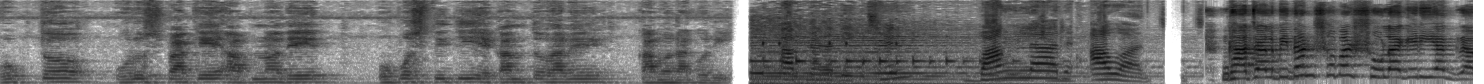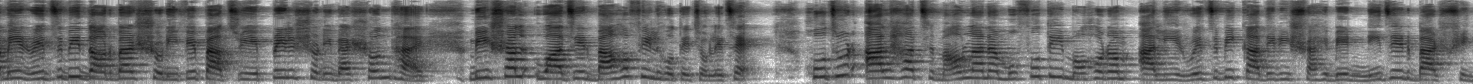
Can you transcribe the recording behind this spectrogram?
উক্ত উরুস পাকে আপনাদের উপস্থিতি একান্তভাবে কামনা করি। আপনারা দেখছেন বাংলার আওয়াজ। ঘাটাল বিধানসভার সোলাগেরিয়া গ্রামের রিজবি দরবার শরীফে পাঁচই এপ্রিল শনিবার সন্ধ্যায় বিশাল ওয়াজের মাহফিল হতে চলেছে। হুজুর আলহাজ মাওলানা মুফতি মহরম আলী রিজবি কাদেরি সাহেবের নিজের বার্ষিক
